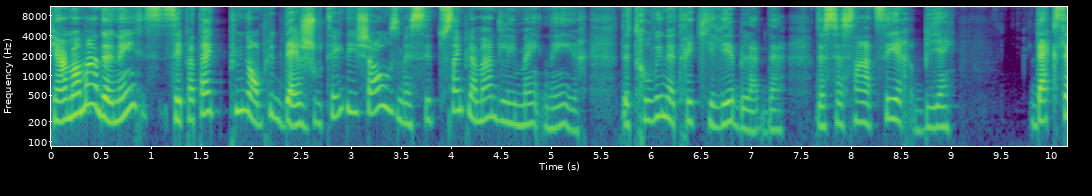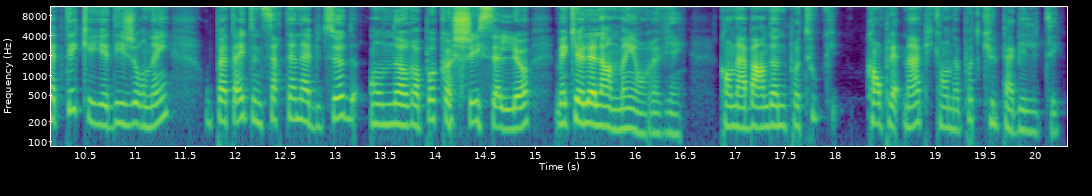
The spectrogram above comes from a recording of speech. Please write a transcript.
Puis à un moment donné, c'est peut-être plus non plus d'ajouter des choses, mais c'est tout simplement de les maintenir, de trouver notre équilibre là-dedans, de se sentir bien d'accepter qu'il y a des journées où peut-être une certaine habitude, on n'aura pas coché celle-là, mais que le lendemain, on revient. Qu'on n'abandonne pas tout complètement puis qu'on n'a pas de culpabilité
